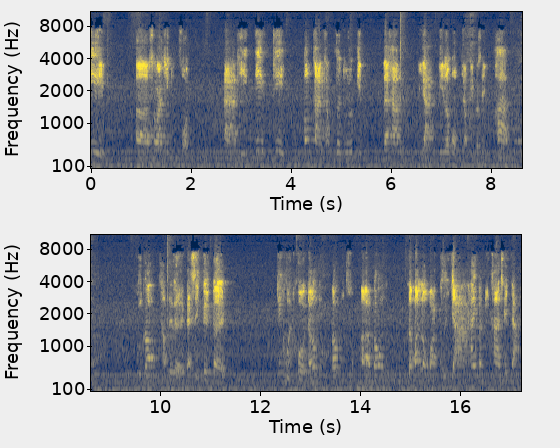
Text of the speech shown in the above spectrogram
ที่สมาชิกทุกคนอ่าที่ที่ที่ต้องการขับเคลื่อนธุรกิจนะครับ อย่างมีระบบอย่างมีประสิทธิภาพ คุณก็ทำได้เลย แต่สิ่งหนึ่งเลยที่คุณควรจะต้องต้องอต้องระมัดระวังก็คืออย่าให้มันมีค่าใช้จ่าย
